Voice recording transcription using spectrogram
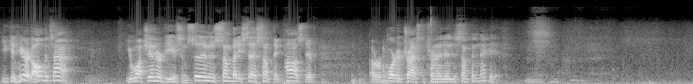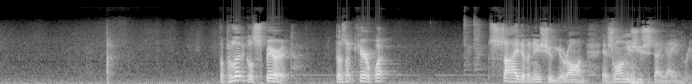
You can hear it all the time. You watch interviews, and as soon as somebody says something positive, a reporter tries to turn it into something negative. The political spirit doesn't care what side of an issue you're on as long as you stay angry.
